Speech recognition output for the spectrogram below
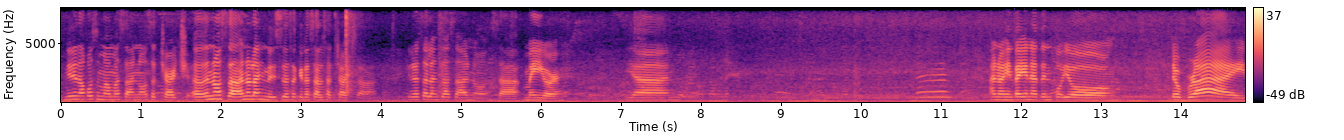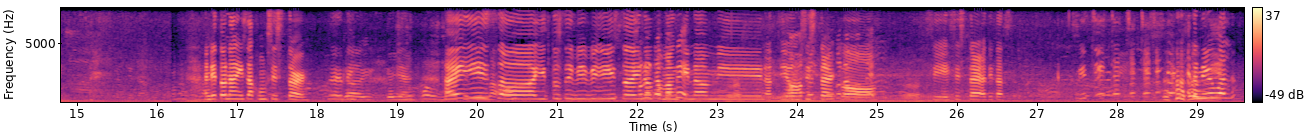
Hindi na ako sumama sa ano sa church. Uh, ano sa ano lang hindi sila sa kinasal sa church sa kinasal lang sa sa ano sa mayor. Yan. Ano, hintayin natin po yung the bride. Andito na ang isa kong sister. Yan. Hi Isa! Ito si Bibi Isa. Ito pamangkin namin. At yung sister ko. Si sister at itas. Ano yung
